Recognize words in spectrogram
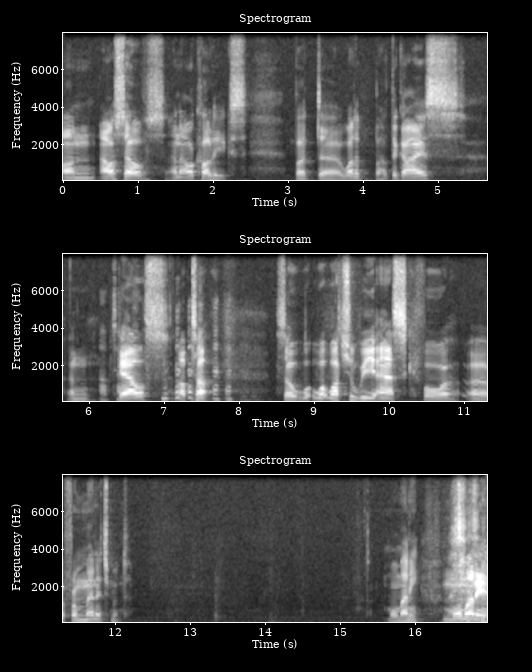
on ourselves and our colleagues. But uh, what about the guys and Up gals up top? So, w- w- what should we ask for uh, from management? More money, More money,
